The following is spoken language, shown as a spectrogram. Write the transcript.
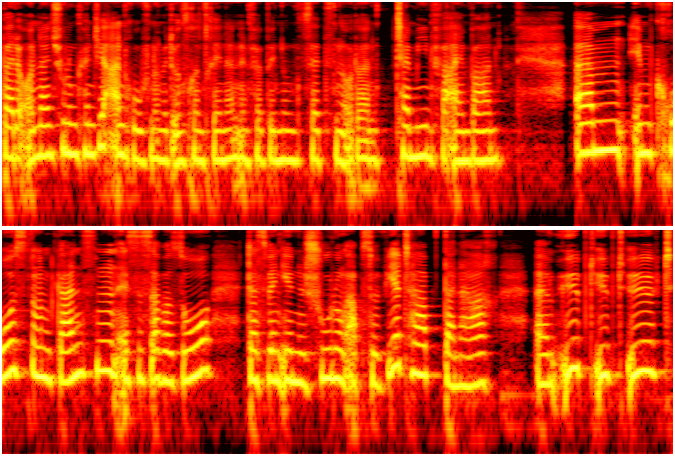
Bei der Online-Schulung könnt ihr anrufen und mit unseren Trainern in Verbindung setzen oder einen Termin vereinbaren. Ähm, Im Großen und Ganzen ist es aber so, dass wenn ihr eine Schulung absolviert habt, danach ähm, übt, übt, übt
